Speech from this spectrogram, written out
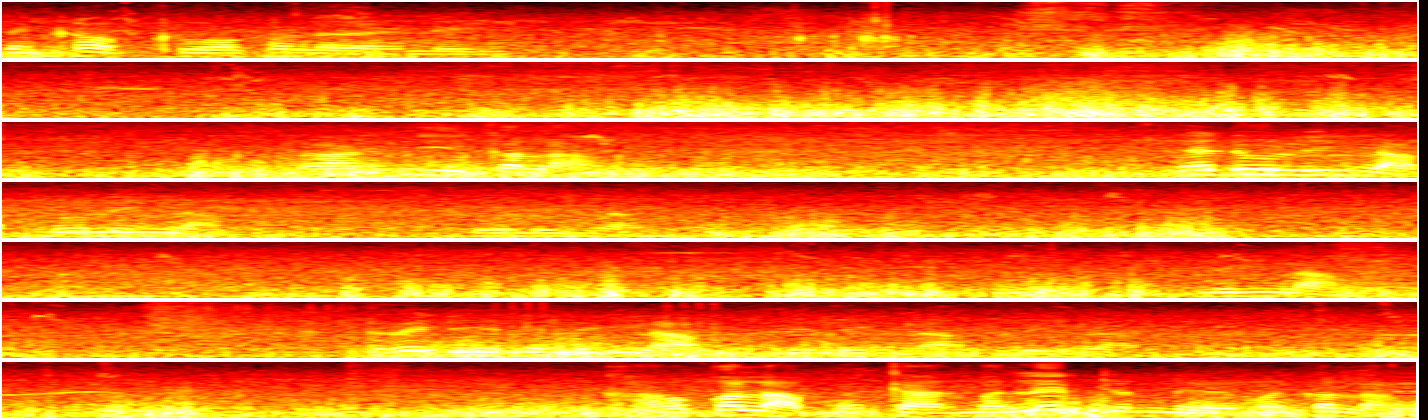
เป็นครอบครัวเขาเลยลิงบางที่ก็หลับเนี่ยดูลิงหลับดูลิงหลับดูลิงหลับลิงหลับดูให้ดีเลยลิงหลับมีลิงหลับลิงหลับเขาก็หลับเหมือนกันมันเล่นจนเหนื่อยมันก็หลับ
